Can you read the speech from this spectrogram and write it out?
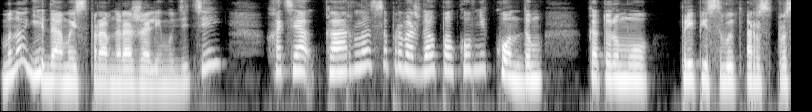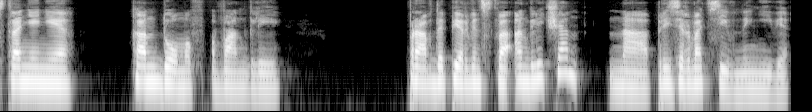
Многие дамы исправно рожали ему детей — хотя Карла сопровождал полковник Кондом, которому приписывают распространение кондомов в Англии. Правда, первенство англичан на презервативной ниве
